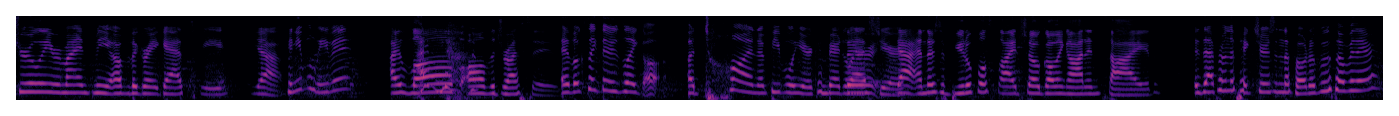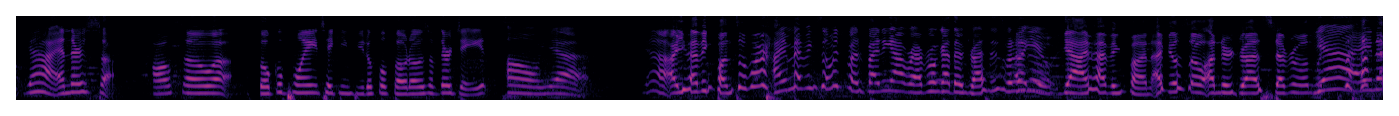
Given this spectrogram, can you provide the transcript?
Truly reminds me of The Great Gatsby. Yeah. Can you believe it? I love all the dresses. It looks like there's like a, a ton of people here compared to There- last year. Yeah, and there's a beautiful slideshow going on inside. Is that from the pictures in the photo booth over there? Yeah, and there's also uh, Focal Point taking beautiful photos of their dates. Oh yeah. Yeah, are you having fun so far? I'm having so much fun finding out where everyone got their dresses. What about you? Yeah, I'm having fun. I feel so underdressed. Everyone. Looks Yeah, I know.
